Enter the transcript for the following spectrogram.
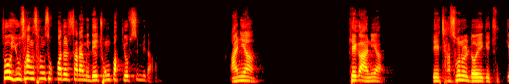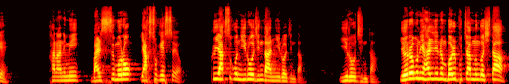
저 유상 상속받을 사람이 내 종밖에 없습니다. 아니야. 걔가 아니야. 내 자손을 너에게 줄게. 하나님이 말씀으로 약속했어요. 그 약속은 이루어진다 안 이루어진다? 이루어진다. 여러분이 할 일은 뭘 붙잡는 것이다?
